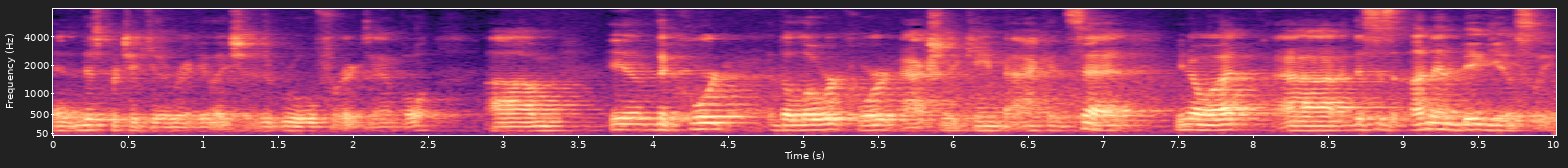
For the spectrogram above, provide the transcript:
in this particular regulation, the rule, for example, um, the court, the lower court actually came back and said, you know what, uh, this is unambiguously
